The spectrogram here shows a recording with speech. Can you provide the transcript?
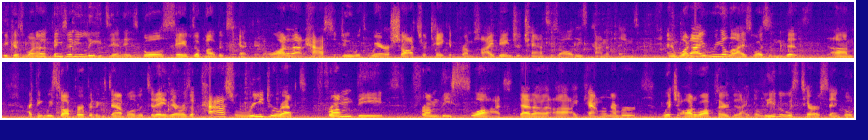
because one of the things that he leads in is goals saved above expected. A lot of that has to do with where shots are taken from, high danger chances, all these kind of things. And what I realized was, and this, um, I think we saw a perfect example of it today. There was a pass redirect from the from the slot that uh, uh, I can't remember which Ottawa player did. I believe it was Tarasenko,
